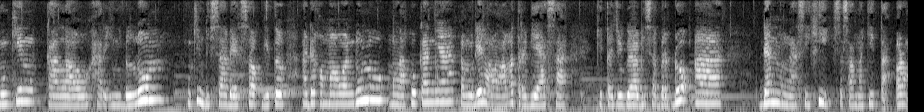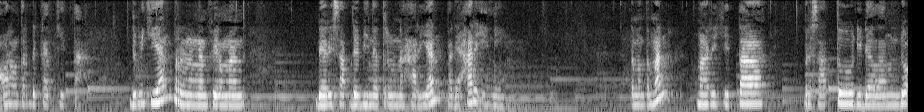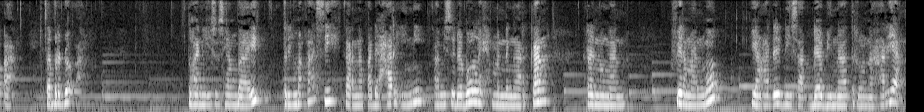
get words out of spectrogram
mungkin kalau hari ini belum, mungkin bisa besok gitu. Ada kemauan dulu melakukannya, kemudian lama-lama terbiasa. Kita juga bisa berdoa dan mengasihi sesama kita, orang-orang terdekat kita. Demikian perenungan firman dari Sabda Bina Teruna Harian pada hari ini. Teman-teman, mari kita bersatu di dalam doa. Kita berdoa. Tuhan Yesus yang baik, terima kasih karena pada hari ini kami sudah boleh mendengarkan renungan firman-Mu yang ada di Sabda Bina Teruna Harian.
